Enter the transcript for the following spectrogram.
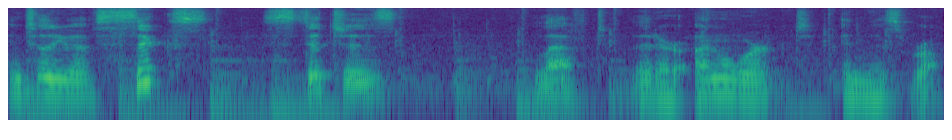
until you have six stitches left that are unworked in this row.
